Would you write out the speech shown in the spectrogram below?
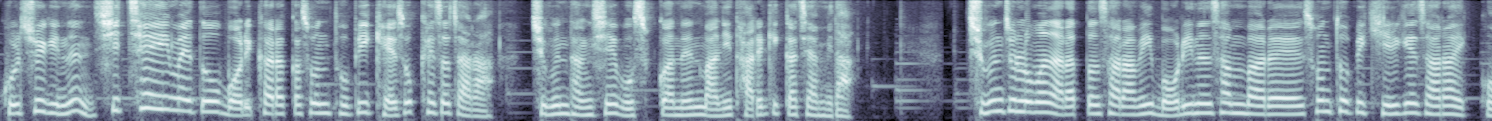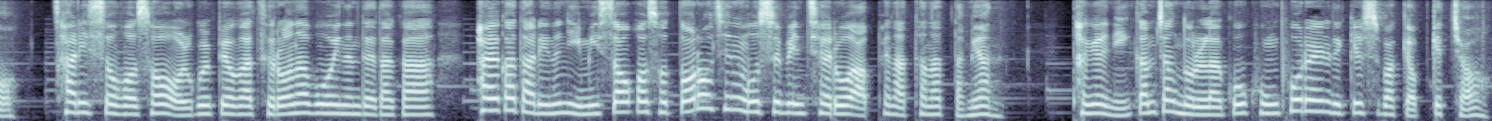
골출귀는 시체임에도 머리카락과 손톱이 계속해서 자라 죽은 당시의 모습과는 많이 다르기까지 합니다. 죽은 줄로만 알았던 사람이 머리는 산발에 손톱이 길게 자라 있고 살이 썩어서 얼굴뼈가 드러나 보이는 데다가 팔과 다리는 이미 썩어서 떨어진 모습인 채로 앞에 나타났다면 당연히 깜짝 놀라고 공포를 느낄 수밖에 없겠죠.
